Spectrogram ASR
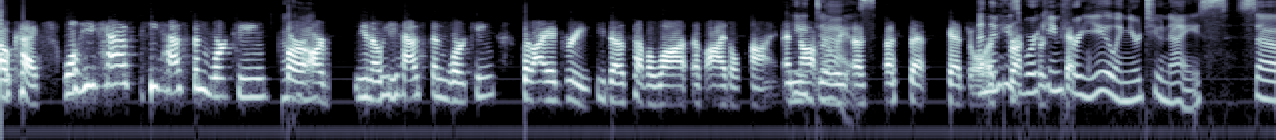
Okay. Well, he has he has been working for Okay. our you know he has been working, but I agree he does have a lot of idle time and He not really a, a set schedule. and then he's working for you, and you're too nice. So,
